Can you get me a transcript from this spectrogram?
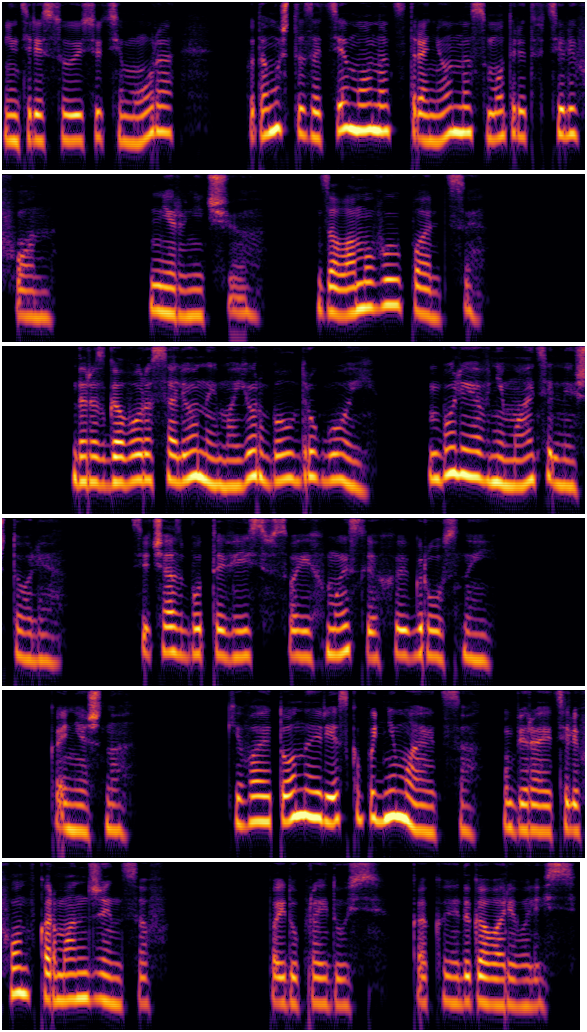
Интересуюсь у Тимура, потому что затем он отстраненно смотрит в телефон. Нервничаю, заламываю пальцы. До разговора с Аленой майор был другой, более внимательный, что ли. Сейчас будто весь в своих мыслях и грустный. Конечно. Кивает он и резко поднимается, убирая телефон в карман джинсов. Пойду пройдусь, как и договаривались.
